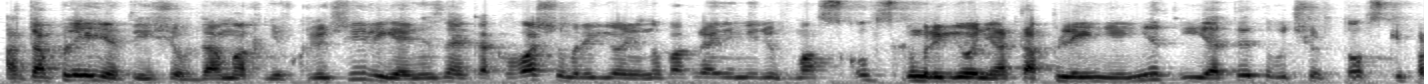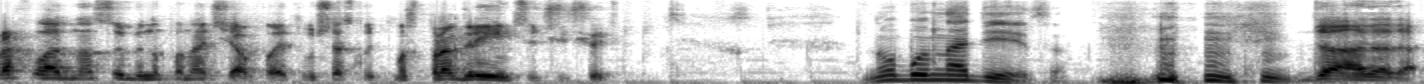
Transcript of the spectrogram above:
отопление-то еще в домах не включили. Я не знаю, как в вашем регионе, но, по крайней мере, в московском регионе отопления нет, и от этого чертовски прохладно, особенно по ночам. Поэтому сейчас хоть, может, прогреемся чуть-чуть. Ну, будем надеяться. Да, да, да.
